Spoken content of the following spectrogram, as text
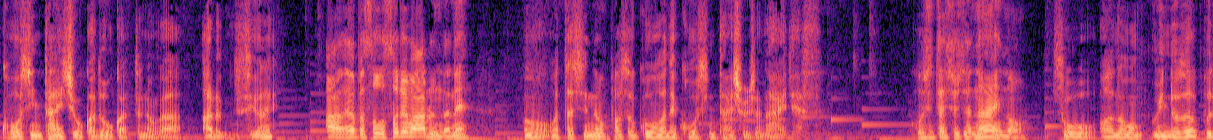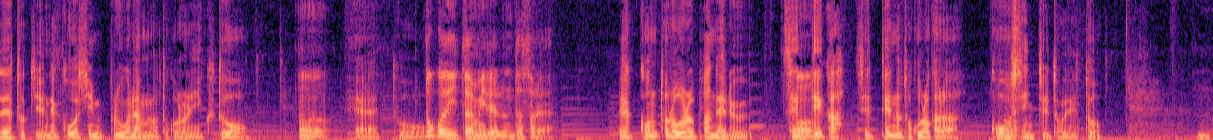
更新対象かどうかっていうのがあるんですよね。あやっぱそうそれはあるんだね。うん、私のパソコンはね、更新対象じゃないです。更新対象じゃないの？そう、あの、Windows アップデートっていうね、更新プログラムのところに行くと、うんえっと、どこで板見れるんだそれ？えコントロールパネル、設定か、設定のところから更新というところで言うと、うん、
